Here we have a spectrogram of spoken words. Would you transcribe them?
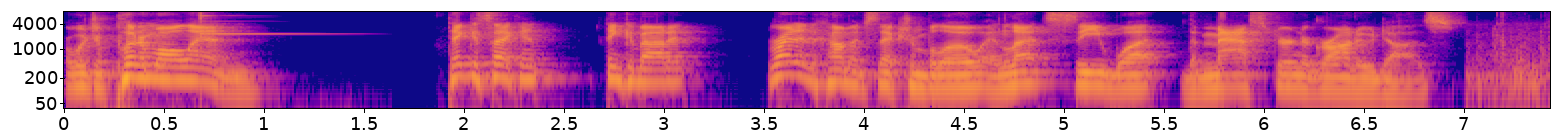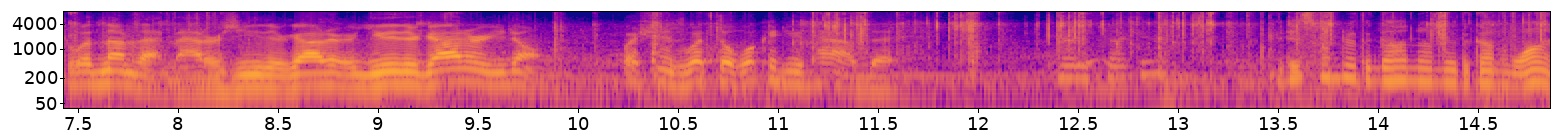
Or would you put them all in? Take a second, think about it, write in the comment section below, and let's see what the master Negreanu does. Well, none of that matters. You either got it, or you either got it, or you don't. Question is, what the, what could you have that It is under the gun, under the gun one.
